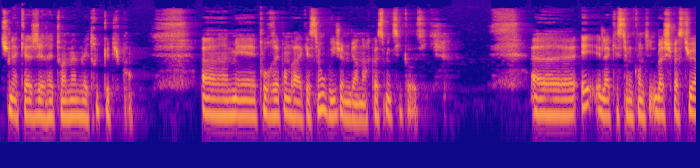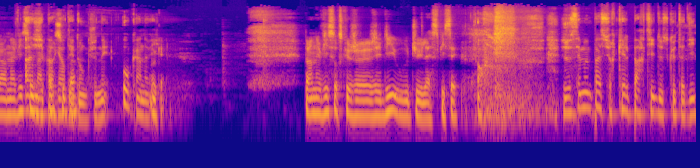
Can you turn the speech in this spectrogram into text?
tu n'as qu'à gérer toi-même les trucs que tu prends. Euh, mais pour répondre à la question, oui, j'aime bien Narcos Mexico aussi. Euh, et la question continue. Bah, je sais pas si tu as un avis sur ah, Narcos. Pas regardé, donc je n'ai aucun avis. Ok. T'as un avis sur ce que j'ai dit ou tu laisses pisser oh. Je sais même pas sur quelle partie de ce que tu as dit.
